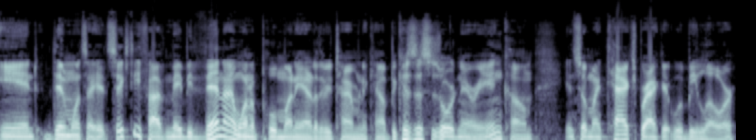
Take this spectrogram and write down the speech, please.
and then once I hit 65, maybe then I want to pull money out of the retirement account because this is ordinary income. And so my tax bracket would be lower.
